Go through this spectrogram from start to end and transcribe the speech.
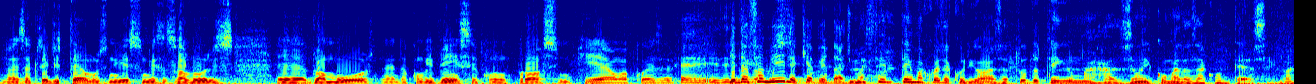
Nós acreditamos nisso, nesses valores é, do amor, né, da convivência com o próximo, que é uma coisa. É, E da família, que é a verdade Mas maior. tem, tem uma coisa curiosa, tudo tem uma razão e como elas acontecem, não é?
